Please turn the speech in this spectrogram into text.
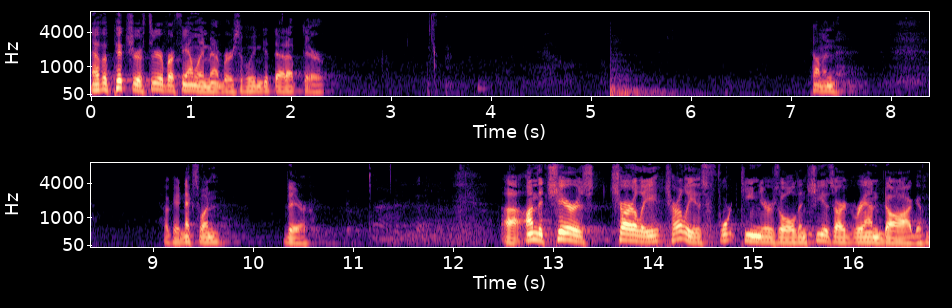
I have a picture of three of our family members, if we can get that up there. Coming. Okay, next one. There. Uh, on the chair is Charlie. Charlie is 14 years old, and she is our grand dog.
